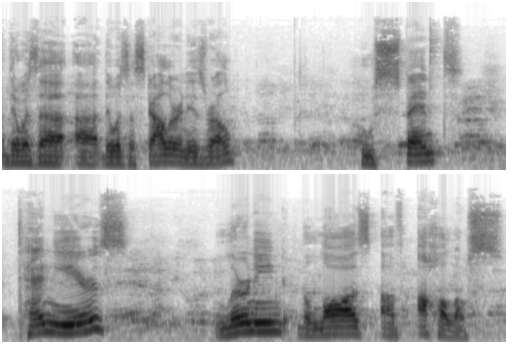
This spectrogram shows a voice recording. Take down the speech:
there was a, uh, there was a scholar in Israel who spent 10 years learning the laws of ahalos.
